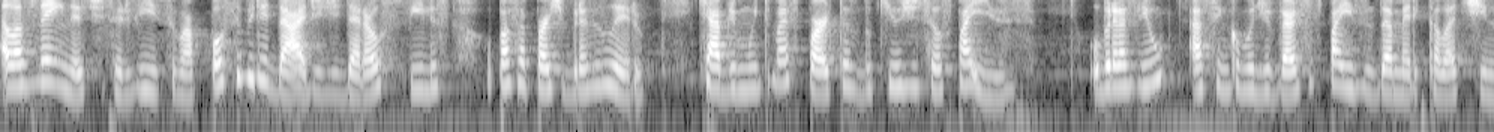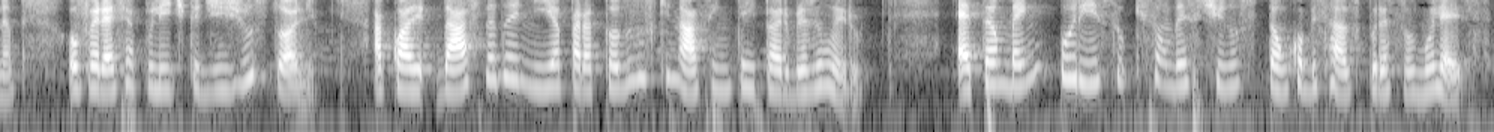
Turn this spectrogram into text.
Elas veem neste serviço uma possibilidade de dar aos filhos o passaporte brasileiro, que abre muito mais portas do que os de seus países. O Brasil, assim como diversos países da América Latina, oferece a política de justole, a qual dá cidadania para todos os que nascem em território brasileiro. É também por isso que são destinos tão cobiçados por essas mulheres.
